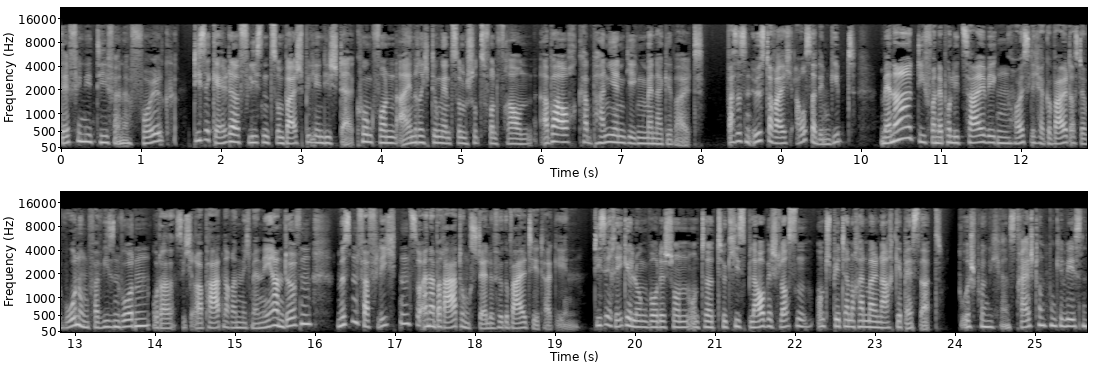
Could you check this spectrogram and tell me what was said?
definitiv ein Erfolg. Diese Gelder fließen zum Beispiel in die Stärkung von Einrichtungen zum Schutz von Frauen, aber auch Kampagnen gegen Männergewalt. Was es in Österreich außerdem gibt, Männer, die von der Polizei wegen häuslicher Gewalt aus der Wohnung verwiesen wurden oder sich ihrer Partnerin nicht mehr nähern dürfen, müssen verpflichtend zu einer Beratungsstelle für Gewalttäter gehen. Diese Regelung wurde schon unter Türkis-Blau beschlossen und später noch einmal nachgebessert. Ursprünglich wären es drei Stunden gewesen.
